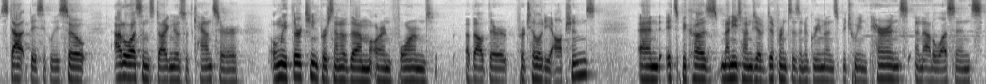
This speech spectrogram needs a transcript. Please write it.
stat basically. So, adolescents diagnosed with cancer, only 13% of them are informed about their fertility options. And it's because many times you have differences in agreements between parents and adolescents.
